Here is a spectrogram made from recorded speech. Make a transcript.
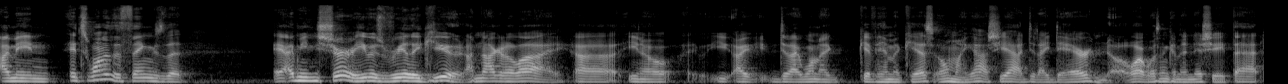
I mean, it's one of the things that. I mean, sure, he was really cute. I'm not gonna lie. Uh, you know, I did I want to give him a kiss? Oh my gosh, yeah. Did I dare? No, I wasn't gonna initiate that.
